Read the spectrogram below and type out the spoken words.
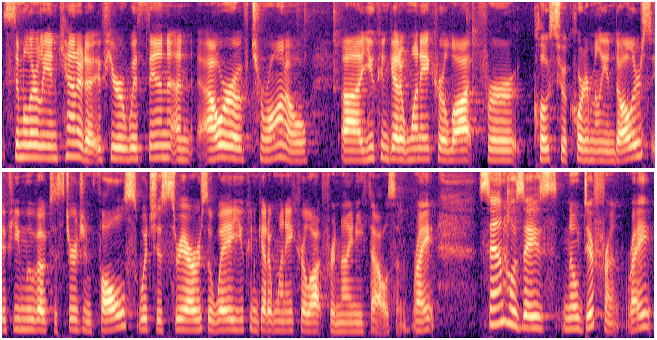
similarly in Canada, if you're within an hour of Toronto, uh, you can get a one acre lot for close to a quarter million dollars. If you move out to Sturgeon Falls, which is three hours away, you can get a one acre lot for 90,000, right? San Jose's no different, right?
